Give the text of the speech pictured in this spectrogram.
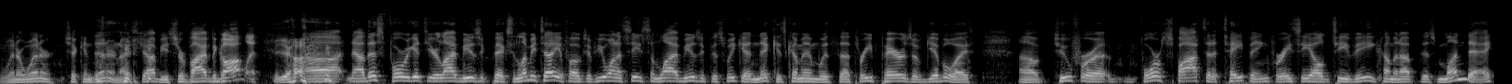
Winner, winner, chicken dinner. Nice job. You survived the gauntlet. Yeah. Uh, now, this before we get to your live music picks, and let me tell you, folks, if you want to see some live music this weekend, Nick has come in with uh, three pairs of giveaways. Uh, two for a, four spots at a taping for ACL TV coming up this Monday,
